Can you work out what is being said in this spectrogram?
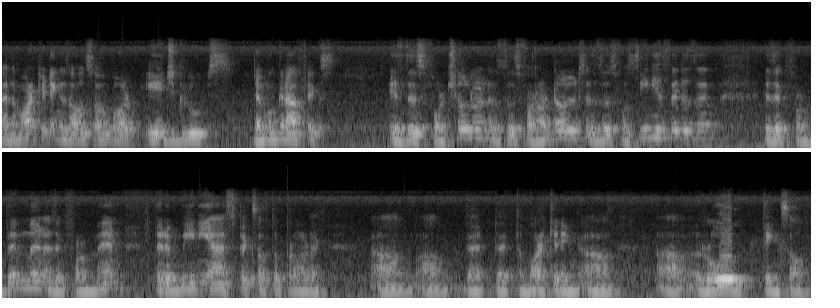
And the marketing is also about age groups, demographics. Is this for children? Is this for adults? Is this for senior citizen? Is it for women? Is it for men? There are many aspects of the product um, um, that, that the marketing uh, uh, role thinks of.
